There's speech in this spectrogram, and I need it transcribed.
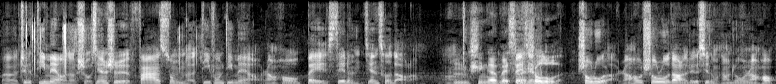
呃，这个 D mail 呢，首先是发送了第一封 D mail，然后被 Ceylon 监测到了，嗯，嗯，是应该被收录了。收录了，然后收录到了这个系统当中。然后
